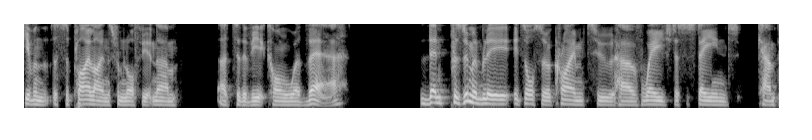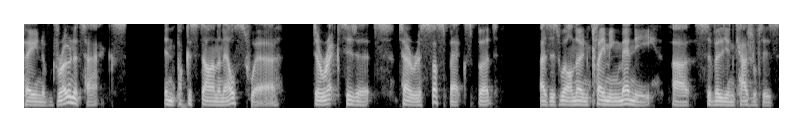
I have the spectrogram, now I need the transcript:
given that the supply lines from North Vietnam uh, to the Viet Cong were there, then presumably it's also a crime to have waged a sustained campaign of drone attacks in Pakistan and elsewhere directed at terrorist suspects, but as is well known, claiming many uh, civilian casualties.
